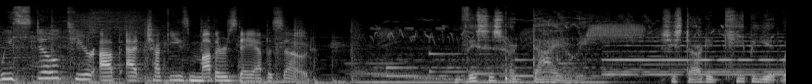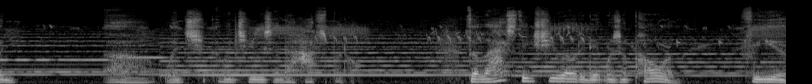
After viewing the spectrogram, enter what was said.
We still tear up at Chucky's Mother's Day episode. This is her diary. She started keeping it when, uh, when she, when she was in the hospital. The last thing she wrote in it was a poem for you.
